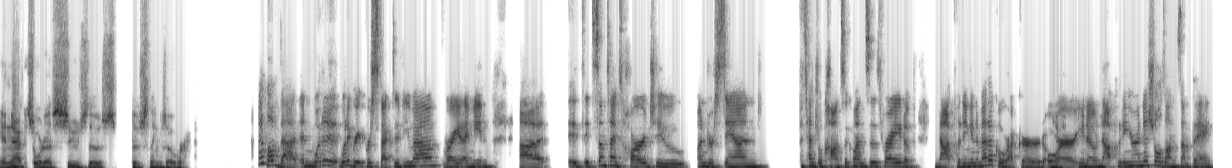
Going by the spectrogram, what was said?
And that sort of soothes those those things over. I love that, and what a what a great perspective you have, right? I mean, uh, it, it's sometimes hard to understand potential consequences right of not putting in a medical record or yeah. you know not putting your initials on something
